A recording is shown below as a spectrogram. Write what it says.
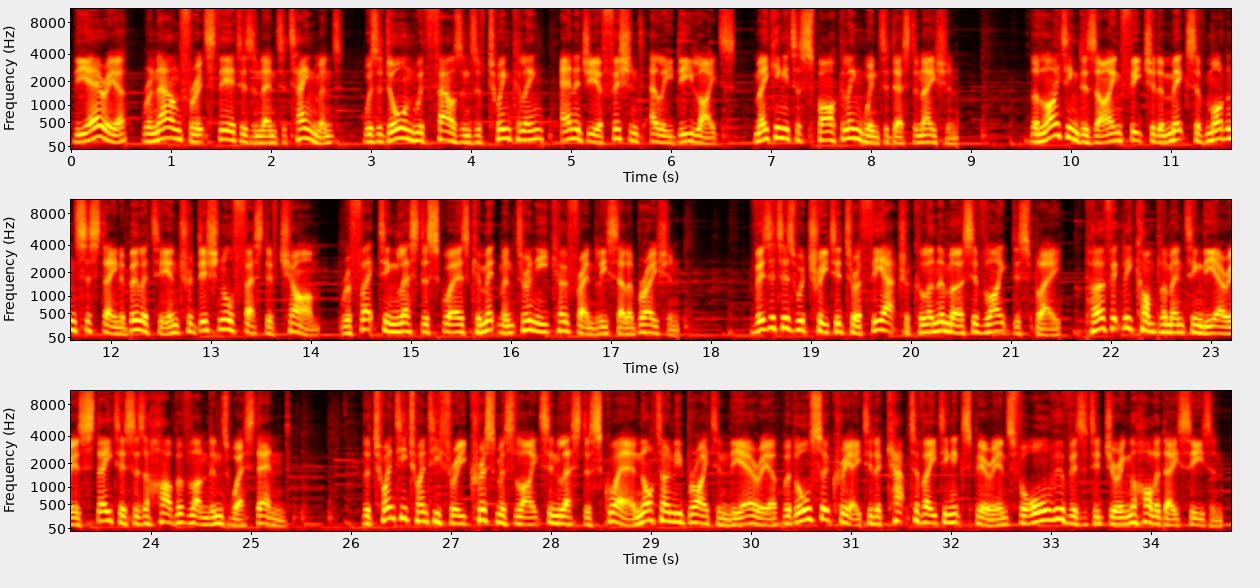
The area, renowned for its theatres and entertainment, was adorned with thousands of twinkling, energy-efficient LED lights, making it a sparkling winter destination. The lighting design featured a mix of modern sustainability and traditional festive charm, reflecting Leicester Square's commitment to an eco-friendly celebration. Visitors were treated to a theatrical and immersive light display, perfectly complementing the area's status as a hub of London's West End. The 2023 Christmas lights in Leicester Square not only brightened the area but also created a captivating experience for all who visited during the holiday season.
